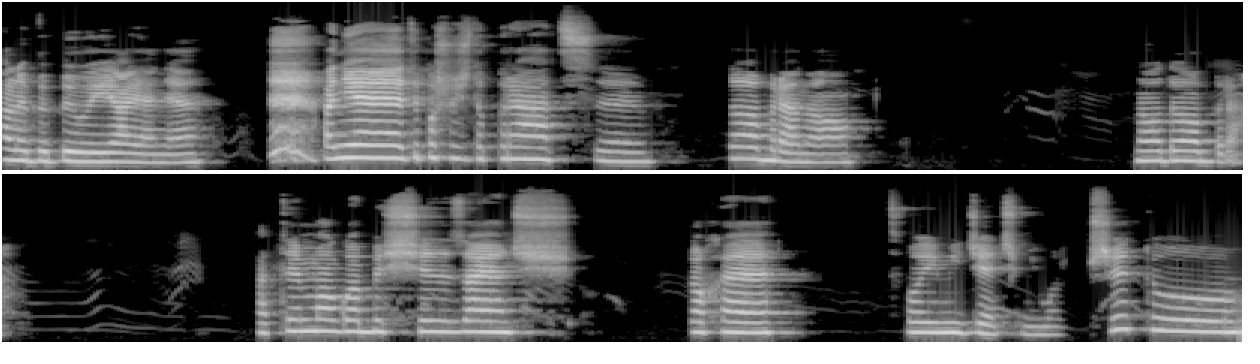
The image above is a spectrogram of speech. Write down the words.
Ale by były jaja, nie? A nie, ty poszłeś do pracy. Dobra, no. No dobra. A ty mogłabyś się zająć trochę swoimi dziećmi. Może przytul.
